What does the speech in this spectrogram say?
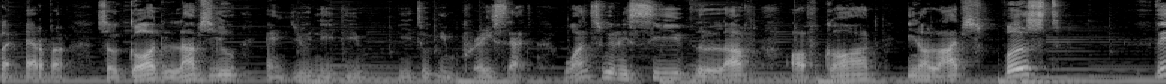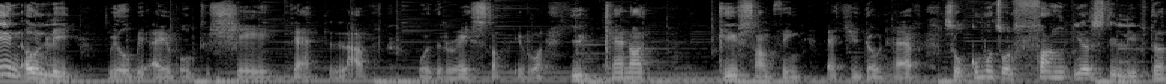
beerwe. So God loves you and you need you need to embrace that. Once we receive the love of God in our lives first, then only we'll be able to share that love with the rest of everyone. You cannot give something that you don't have. So kom ons ontvang eers die liefde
